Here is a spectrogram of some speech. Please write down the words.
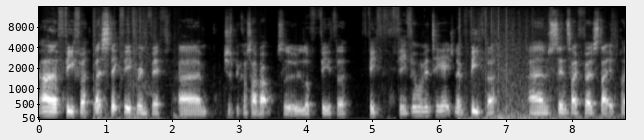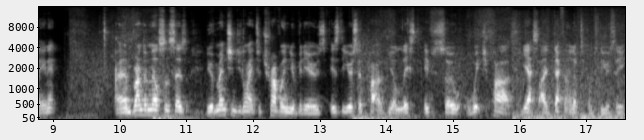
uh, FIFA. Let's stick FIFA in fifth, um, just because I've absolutely loved FIFA. FIFA, FIFA with a TH? No, FIFA. Um, since I first started playing it. Um, Brandon Nelson says, you have mentioned you'd like to travel in your videos. Is the USA part of your list? If so, which parts? Yes, I'd definitely love to come to the USA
